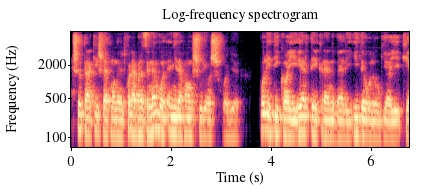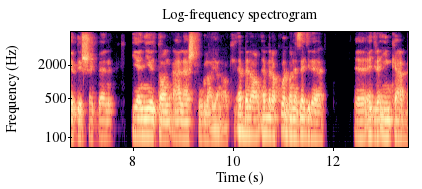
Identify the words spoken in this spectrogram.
sőt, talán ki is lehet mondani, hogy korábban azért nem volt ennyire hangsúlyos, hogy politikai, értékrendbeli, ideológiai kérdésekben ilyen nyíltan állást foglaljanak. Ebben a, ebben a korban ez egyre, egyre inkább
